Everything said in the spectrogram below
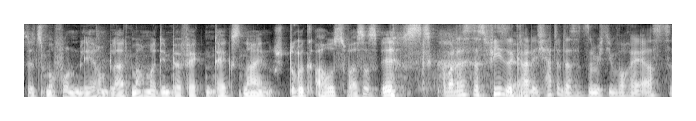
Sitz mal vor einem leeren Blatt, mach mal den perfekten Text. Nein, drück aus, was es ist. Aber das ist das Fiese. Ja. Gerade ich hatte das jetzt nämlich die Woche erst.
